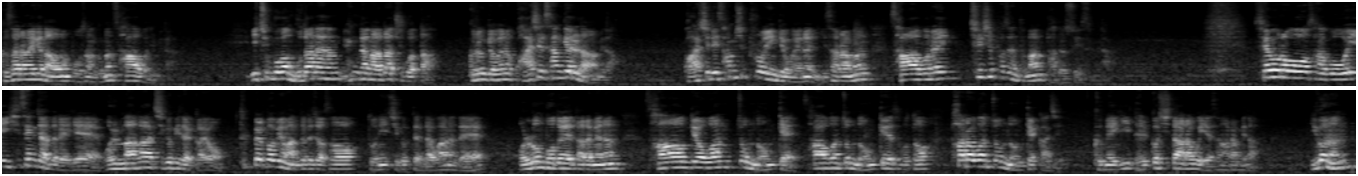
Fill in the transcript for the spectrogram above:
그 사람에게 나오는 보상금은 4억 원입니다. 이 친구가 무단횡- 횡단하다 죽었다. 그런 경우에는 과실 상계를 당합니다. 과실이 30%인 경우에는 이 사람은 4억 원의 70%만 받을 수 있습니다. 세월호 사고의 희생자들에게 얼마가 지급이 될까요? 특별법이 만들어져서 돈이 지급된다고 하는데 언론 보도에 따르면 4억여 원 좀 넘게, 4억 원 좀 넘게 에서부터 8억 원 좀 넘게까지 금액이 될 것이다 라고 예상을 합니다. 이거는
